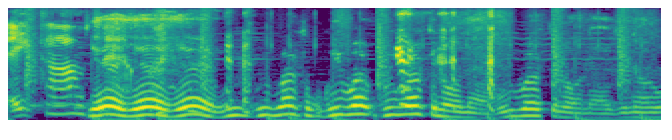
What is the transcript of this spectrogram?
eight times. yeah, now. yeah, yeah. We we working we work we working on that. We working on that, you know.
